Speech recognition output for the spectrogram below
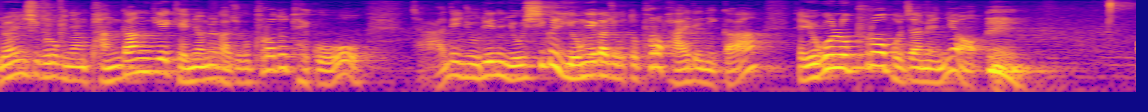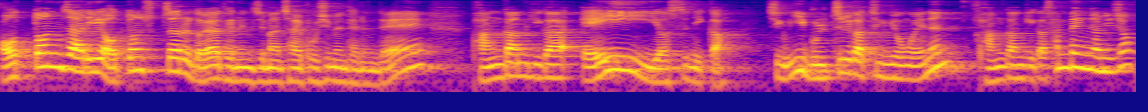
이런 식으로 그냥 반감기의 개념을 가지고 풀어도 되고. 자 근데 이제 우리는 요 식을 이용해 가지고 또 풀어봐야 되니까. 자 요걸로 풀어보자면요. 어떤 자리에 어떤 숫자를 넣어야 되는지만 잘 보시면 되는데 반감기가 A였으니까 지금 이 물질 같은 경우에는 반감기가 300년이죠?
